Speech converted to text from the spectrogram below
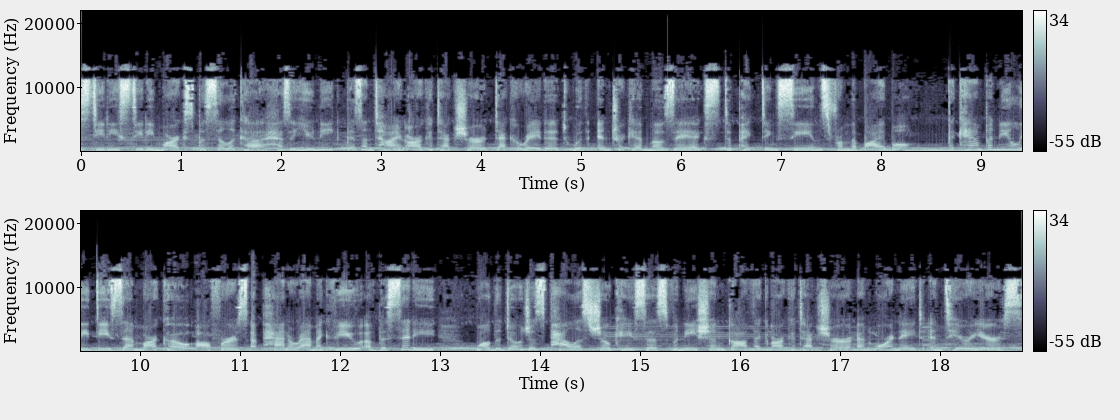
Stede Stede Mark's Basilica has a unique Byzantine architecture decorated with intricate mosaics depicting scenes from the Bible. The Campanile di San Marco offers a panoramic view of the city, while the Doge's Palace showcases Venetian Gothic architecture and ornate interiors.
